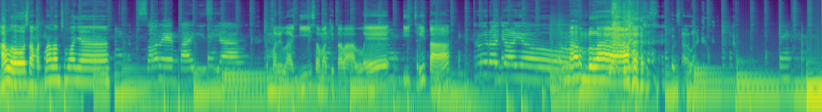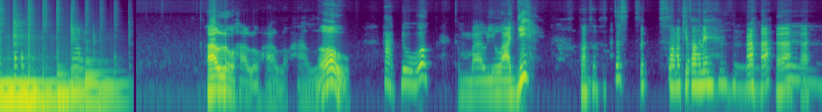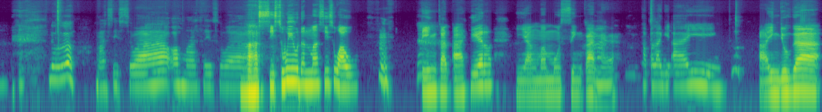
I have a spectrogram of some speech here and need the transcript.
Halo, selamat malam semuanya. Selamat sore, pagi, siang. Kembali lagi sama kita Lale di cerita Trunojoyo. 16. Oh, salah. Halo, halo, halo, halo. Aduh. Kembali lagi Terus. Sama kita nih. Duh, mahasiswa, oh mahasiswa. Mahasiswi dan mahasiswa tingkat akhir yang memusingkan ya. Apalagi aing. Aing juga.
